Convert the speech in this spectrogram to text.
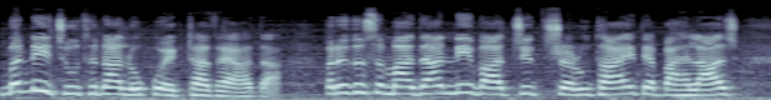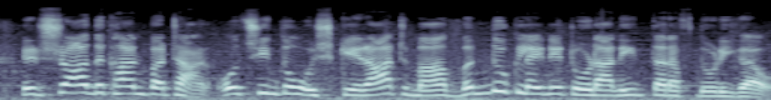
બંને જૂથના લોકો એકઠા થયા હતા. પરંતુ સમાધાનની વાતચીત શરૂ થાય તે પહેલા જ ઇરશાદ ખાન પઠાણ ઓચિંતો ઉશ્કેરાટમાં બંદૂક લઈને ટોળાની તરફ દોડી ગયો.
